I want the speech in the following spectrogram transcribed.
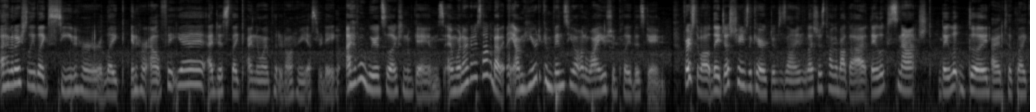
I haven't actually, like, seen her, like, in her outfit yet. I just, like, I know I put it on her yesterday. I have a weird selection of games, and we're not going to talk about it. I'm here to convince you on why you should play this game. First of all, they just changed the character design. Let's just talk about that. They look snatched. They look good. I took, like,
